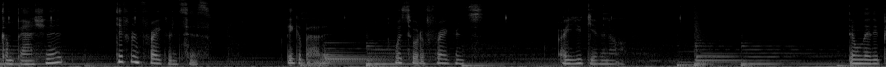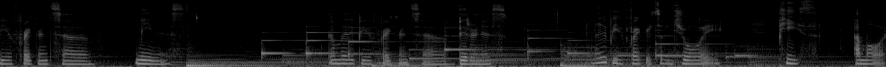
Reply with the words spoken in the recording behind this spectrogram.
compassionate, different fragrances. Think about it. What sort of fragrance are you giving off? Don't let it be a fragrance of meanness. Don't let it be a fragrance of bitterness. Let it be a fragrance of joy, peace, amor.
